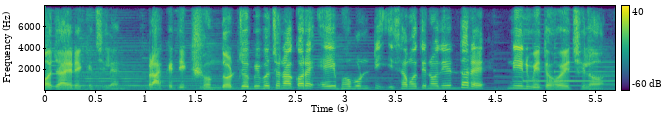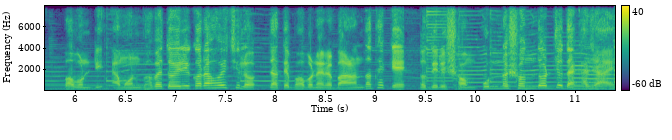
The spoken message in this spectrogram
বজায় রেখেছিলেন। প্রাকৃতিক সৌন্দর্য বিবেচনা করে এই ভবনটি ইসামতি নদীর ধারে নির্মিত হয়েছিল। ভবনটি এমনভাবে তৈরি করা হয়েছিল যাতে ভবনের বারান্দা থেকে নদীর সম্পূর্ণ সৌন্দর্য দেখা যায়।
